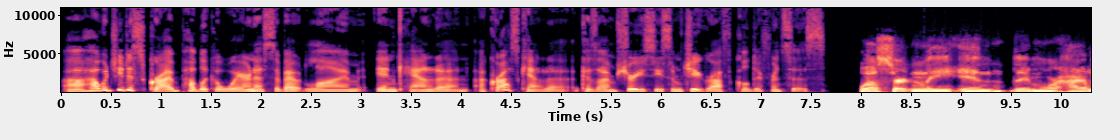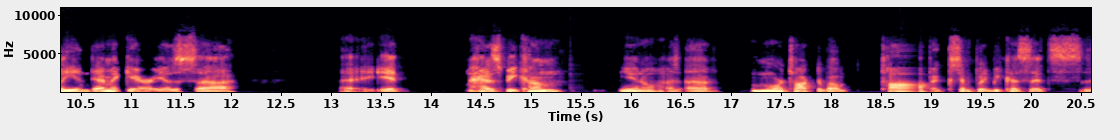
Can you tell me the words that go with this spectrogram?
Uh, how would you describe public awareness about lyme in canada and across canada? Because i'm sure you see some geographical differences well, certainly in the more highly endemic areas, uh, uh, it has become, you know, a, a, more talked about topic simply because it's uh,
